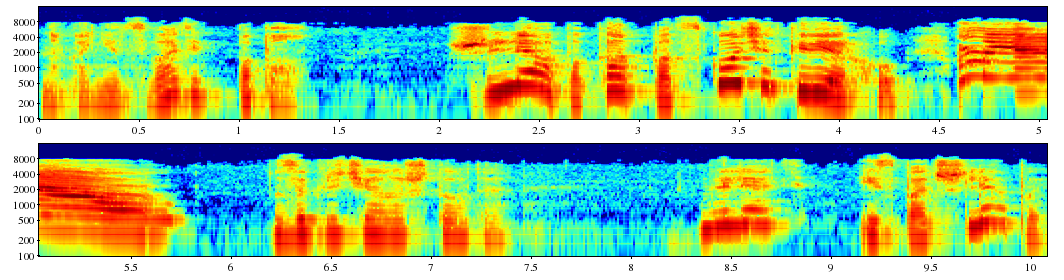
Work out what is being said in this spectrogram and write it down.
наконец Вадик попал. Шляпа как подскочит кверху. «Мяу!» – закричало что-то. Глядь, из-под шляпы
